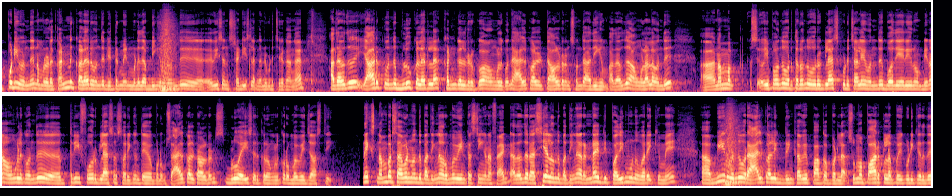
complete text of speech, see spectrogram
அப்படி வந்து நம்மளோட கண்ணு கலர் வந்து டிட்டர்மைன் பண்ணுது அப்படிங்கிறது வந்து ரீசன்ட் ஸ்டடீஸில் கண்டுபிடிச்சிருக்காங்க. அதாவது யாருக்கு வந்து ப்ளூ கலரில் கண்கள் இருக்கோ அவங்களுக்கு வந்து ஆல்கஹால் டாலரன்ஸ் வந்து அதிகம். அதாவது அவங்களால வந்து நம்ம இப்போ வந்து ஒருத்தர் வந்து ஒரு கிளாஸ் குடித்தாலே வந்து போதை ஏறிடும் அப்படின்னா அவங்களுக்கு வந்து த்ரீ ஃபோர் கிளாஸஸ் வரைக்கும் தேவைப்படும். So alcohol tolerance blue eyes இருக்கிறவங்களுக்கு ரொம்பவே ஜாஸ்தி. நெக்ஸ்ட் நம்பர் செவன் வந்து பார்த்திங்கன்னா ரொம்பவே இன்ட்ரெஸ்டிங்கான ஃபேக்ட் அதாவது ரஷ்யாவில் வந்து பார்த்திங்கன்னா ரெண்டாயிரத்தி பதிமூணு வரைக்குமே பீர் வந்து ஒரு ஆல்கஹாலிக் ட்ரிங்காகவே பார்க்கப்படல. சும்மா பார்க்கில் போய் குடிக்கிறது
